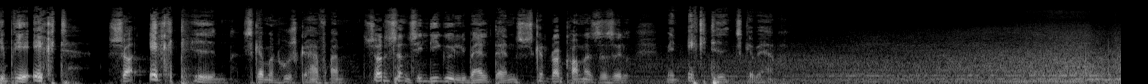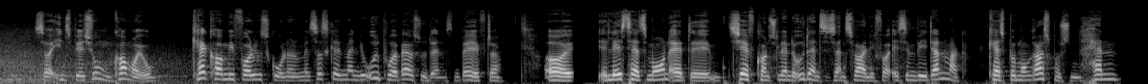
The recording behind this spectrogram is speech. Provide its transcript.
det bliver ægte. Så ægtheden skal man huske at have frem. Så er det sådan set ligegyldigt med alt andet, så skal det nok komme af sig selv. Men ægtheden skal være der. Så inspirationen kommer jo, kan komme i folkeskolerne, men så skal man jo ud på erhvervsuddannelsen bagefter. Og øh, jeg læste her til morgen, at øh, chefkonsulent og uddannelsesansvarlig for SMV i Danmark, Kasper Munk Rasmussen, han,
